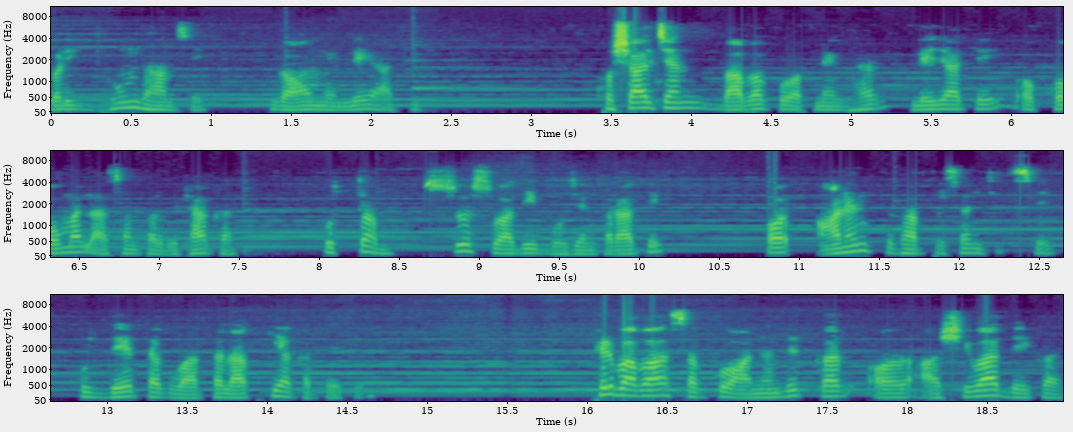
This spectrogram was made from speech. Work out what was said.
बड़ी धूमधाम से गाँव में ले आते। खुशाल चंद बाबा को अपने घर ले जाते और कोमल आसन पर बिठाकर उत्तम, सुस्वादी भोजन कराते और आनंद तथा प्रसन्नचित से कुछ देर तक वार्तालाप किया करते थे। फिर बाबा सबको आनंदित कर और आशीर्वाद देकर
